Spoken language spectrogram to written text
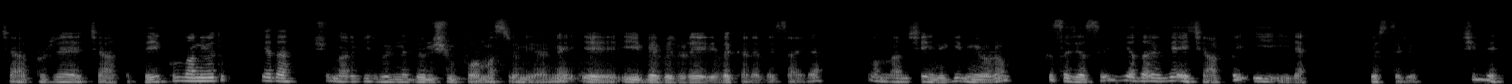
çarpı R çarpı T'yi kullanıyorduk ya da şunların birbirine dönüşüm formasyonu yerine e, I V bölü R'ydi V kare vesaire. Onların şeyine girmiyorum. Kısacası ya da V çarpı I ile gösteriyor. Şimdi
